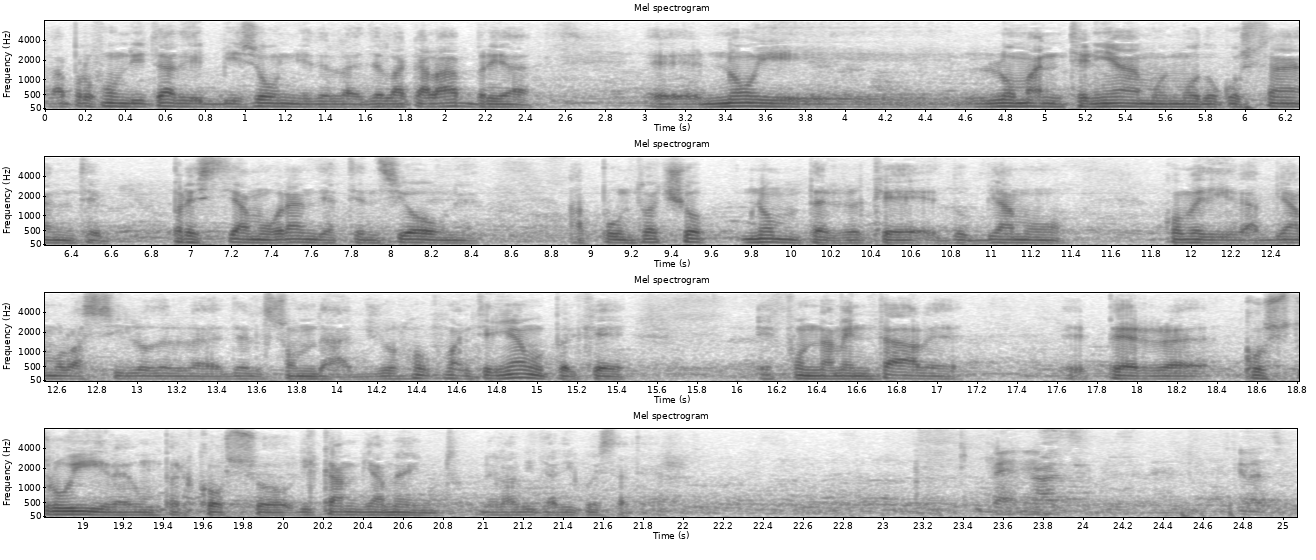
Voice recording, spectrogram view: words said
la profondità dei bisogni della, della Calabria, eh, noi lo manteniamo in modo costante, prestiamo grande attenzione appunto a ciò, non perché dobbiamo come dire, abbiamo l'assillo del, del sondaggio, lo manteniamo perché è fondamentale eh, per costruire un percorso di cambiamento nella vita di questa terra. Bene, grazie. grazie.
